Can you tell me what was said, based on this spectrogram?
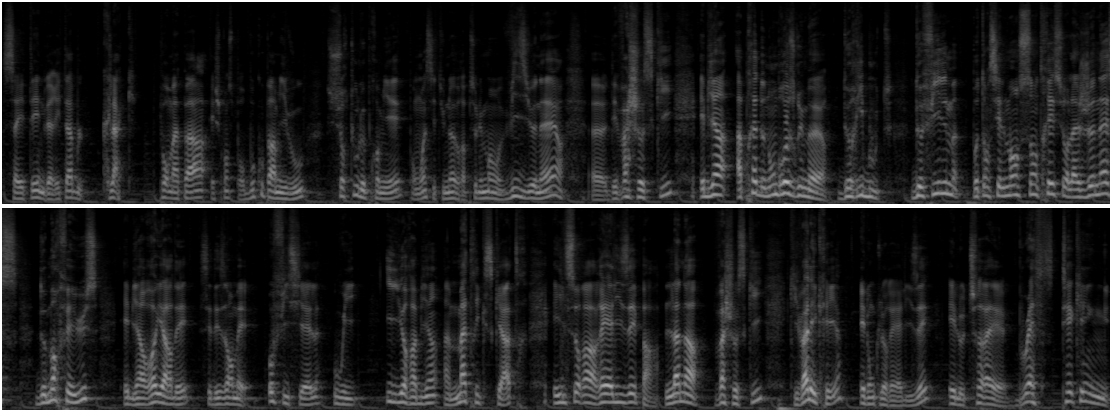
ça a été une véritable claque pour ma part, et je pense pour beaucoup parmi vous, surtout le premier, pour moi c'est une œuvre absolument visionnaire, euh, des Wachowski, eh bien, après de nombreuses rumeurs, de reboot, de films potentiellement centrés sur la jeunesse de Morpheus, eh bien regardez, c'est désormais officiel, oui, il y aura bien un Matrix 4, et il sera réalisé par Lana Wachowski, qui va l'écrire, et donc le réaliser, et le très breathtaking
